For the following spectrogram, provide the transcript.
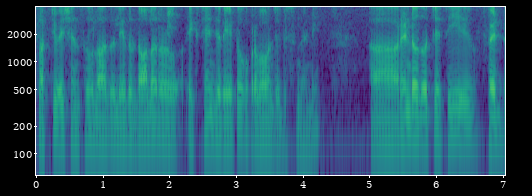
ఫ్లక్చువేషన్స్ లేదు డాలర్ ఎక్స్చేంజ్ రేటు ఒక ప్రభావం చూపిస్తుందండి. రెండోది వచ్చేసి ఫెడ్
